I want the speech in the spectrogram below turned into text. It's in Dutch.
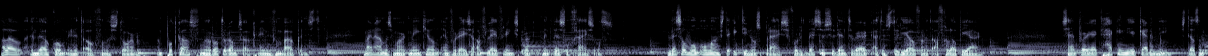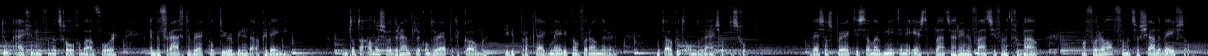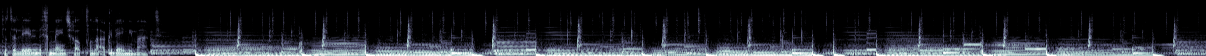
Hallo en welkom in het Oog van de Storm, een podcast van de Rotterdamse Academie van Bouwkunst. Mijn naam is Mark Minkjan en voor deze aflevering sprak ik met Wessel Gijsels. Wessel won onlangs de Ictinos-prijs voor het beste studentenwerk uit een studio van het afgelopen jaar. Zijn project Hacking the Academy stelt een toe-eigening van het schoolgebouw voor en bevraagt de werkcultuur binnen de academie. Om tot een ander soort ruimtelijk ontwerpen te komen, die de praktijk mede kan veranderen, moet ook het onderwijs op de schop. Wessels project is dan ook niet in de eerste plaats een renovatie van het gebouw, maar vooral van het sociale weefsel dat de lerende gemeenschap van de academie maakt.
